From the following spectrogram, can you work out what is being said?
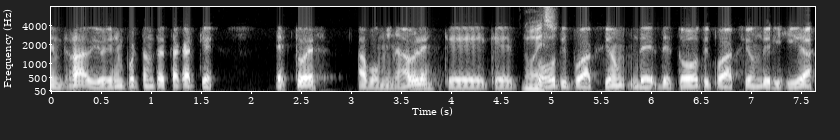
en radio y es importante destacar que esto es abominable, que, que todo es. tipo de acción, de, de todo tipo de acción dirigida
